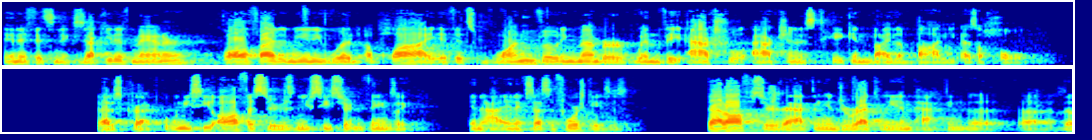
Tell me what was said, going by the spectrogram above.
And if it's an executive manner, qualified immunity would apply if it's one voting member when the actual action is taken by the body as a whole. That is correct. But when you see officers and you see certain things like in, in excessive force cases, that officer is acting and directly impacting the, uh, the,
